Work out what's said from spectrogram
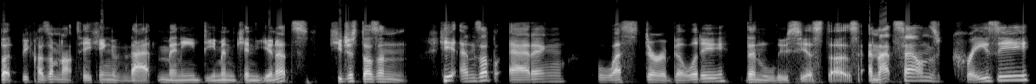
but because I'm not taking that many Demonkin units, he just doesn't. He ends up adding less durability than Lucius does. And that sounds crazy.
